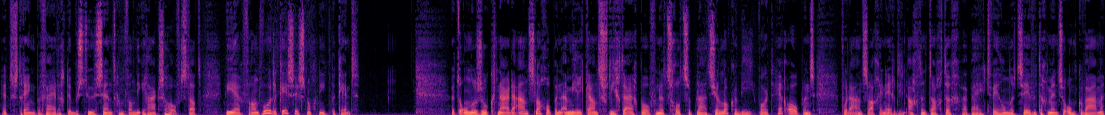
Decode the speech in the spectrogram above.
het streng beveiligde bestuurscentrum van de Iraakse hoofdstad. Wie er verantwoordelijk is, is nog niet bekend. Het onderzoek naar de aanslag op een Amerikaans vliegtuig boven het Schotse plaatsje Lockerbie wordt heropend. Voor de aanslag in 1988, waarbij 270 mensen omkwamen,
